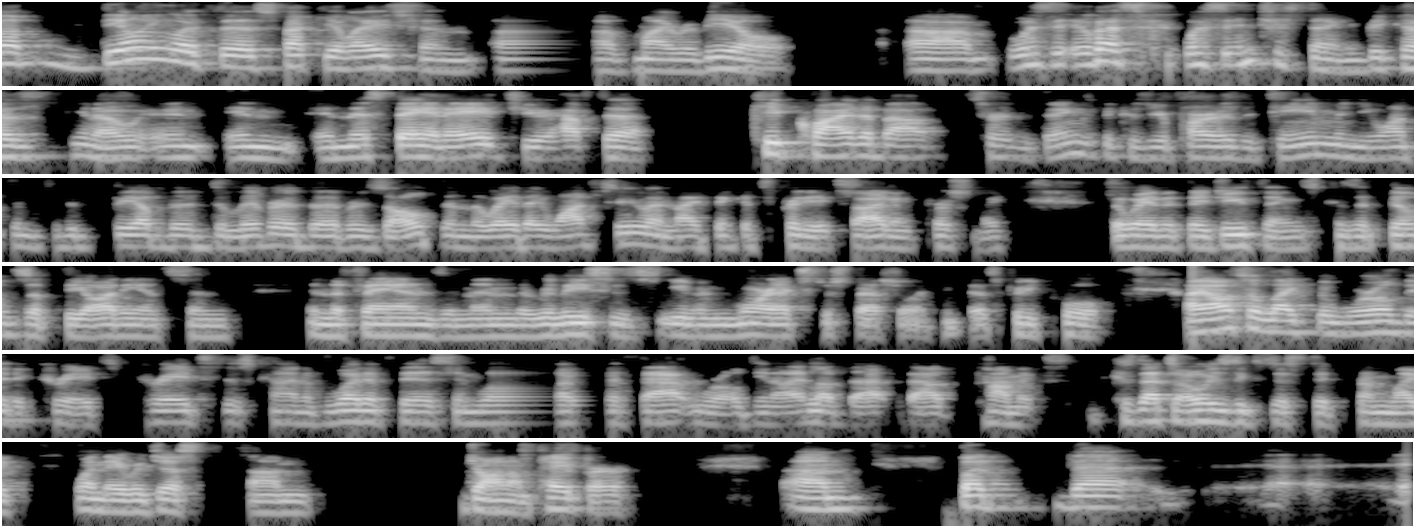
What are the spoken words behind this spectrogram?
Well, dealing with the speculation uh, of my reveal um, was it was was interesting because you know in in in this day and age you have to keep quiet about certain things because you're part of the team and you want them to be able to deliver the result in the way they want to. And i think it's pretty exciting personally the way that they do things because it builds up the audience and and the fans and then the release is even more extra special. I think that's pretty cool. I also like the world that it creates it creates this kind of what if this and what if that world you know i love that about comics because that's always existed from like when they were just um, drawn on paper. Um, but the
